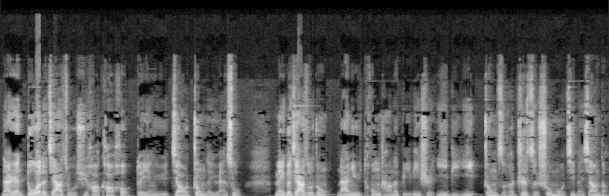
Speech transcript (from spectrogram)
男人多的家族序号靠后，对应于较重的元素。每个家族中，男女通常的比例是一比一，中子和质子数目基本相等。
